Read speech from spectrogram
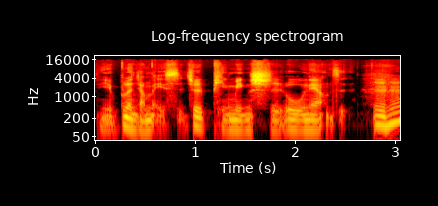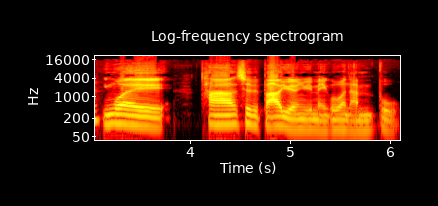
也不能讲美食，就是平民食物那样子。嗯哼，因为它是发源于美国南部。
